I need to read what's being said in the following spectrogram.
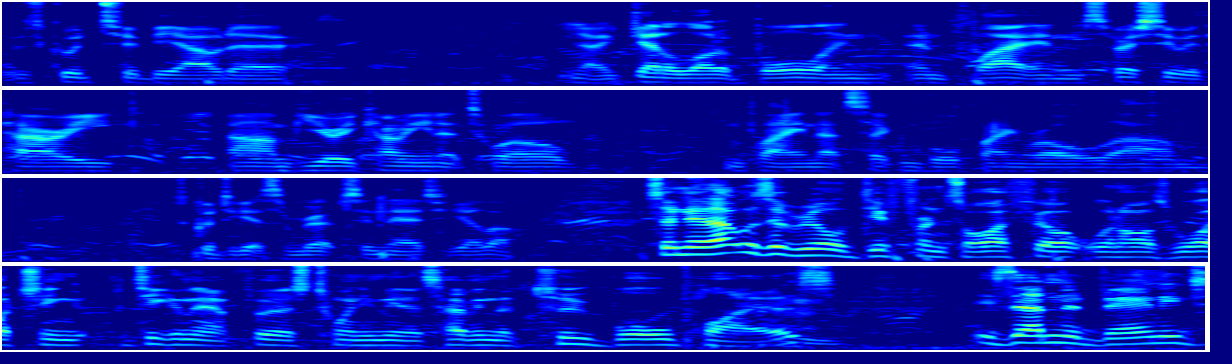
it was good to be able to, you know, get a lot of ball and, and play, and especially with Harry um, Bury coming in at 12 and playing that second ball playing role. Um, it's good to get some reps in there together. So now that was a real difference I felt when I was watching, particularly our first 20 minutes, having the two ball players. Hmm. Is that an advantage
